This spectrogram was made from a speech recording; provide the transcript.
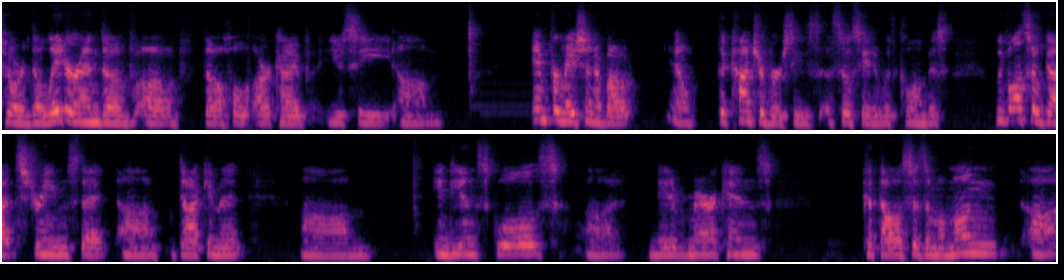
toward the later end of, of the whole archive, you see um, information about, you know, the controversies associated with Columbus. we've also got streams that uh, document um, Indian schools, uh, Native Americans, Catholicism among uh,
